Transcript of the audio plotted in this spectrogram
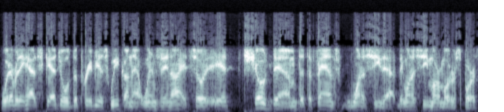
whatever they had scheduled the previous week on that Wednesday night. So it showed them that the fans want to see that. They want to see more motorsports.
